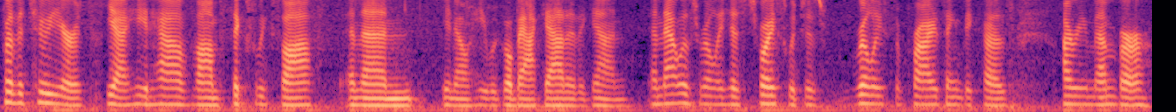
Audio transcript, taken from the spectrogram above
For the two years, yeah, he'd have um, six weeks off, and then you know he would go back at it again, and that was really his choice, which is really surprising because I remember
